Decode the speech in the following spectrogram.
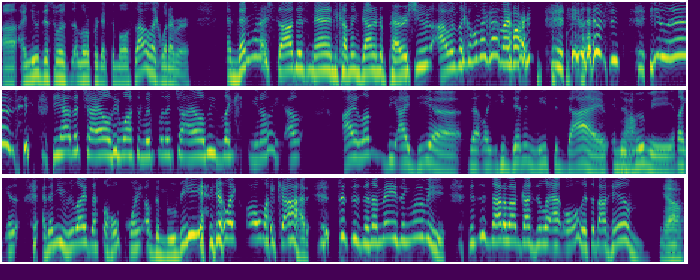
Uh, I knew this was a little predictable, so I was like, whatever. And then when I saw this man coming down in a parachute, I was like, oh my God, my heart. He lives. He lives. He, had the child. He wants to live for the child. He's like, you know, I, I love the idea that like he didn't need to die in this Yeah. movie. Like, it, and then you realize that's the whole point of the movie. And you're like, oh my God, this is an amazing movie. This is not about Godzilla at all. It's about him. Yeah.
